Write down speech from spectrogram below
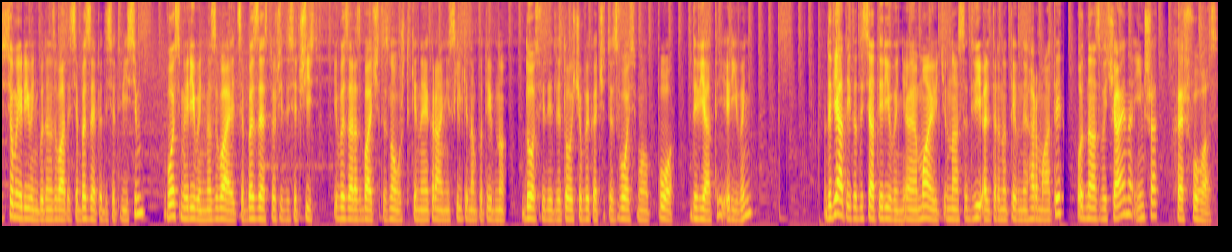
Сьомий рівень буде називатися BZ58, восьмий рівень називається BZ166, і ви зараз бачите знову ж таки на екрані, скільки нам потрібно досвіду для того, щоб викачати з 8 по 9 рівень. 9 та 10 рівень е, мають у нас дві альтернативні гармати: одна звичайна, інша хеш-фугас.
